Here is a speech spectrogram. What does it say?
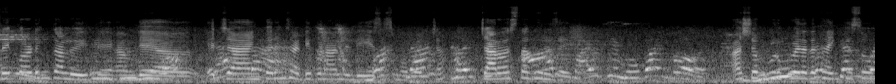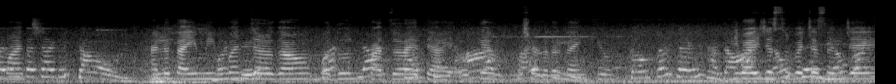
रेकॉर्डिंग चालू आहे इथे. म्हणजे याच्या अँकरिंगसाठी पण आलेली एस एस मोबाईलच्या चार वाजता घरी जाईल. अशोक गुरुकुळे दादा थँक्यू सो मच हॅलो ताई मी पण जळगाव मधून पाचोरा येथे आहे ओके दादा थँक्यू दिवाळीच्या शुभेच्छा संजय.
